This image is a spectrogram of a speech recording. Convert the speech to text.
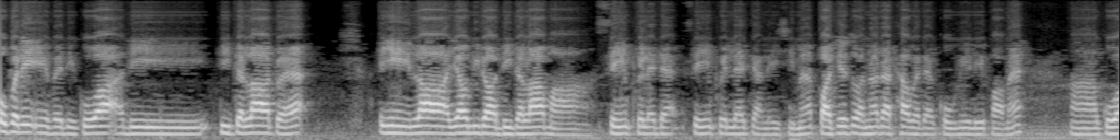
opening inventory ကိုကဒီဒီတလားအတွက် အရင်လာရောက်ပြီးတော့ဒီတလားမှာစင်းဖွေးလိုက်တဲ့စင်းဖွေးလက်ကြံလေးရှိမယ် purchase ဆိုတာနောက်တစ်ထပ်ဝယ်တဲ့ကုန်လေးလေးပါမယ်အာကိုက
